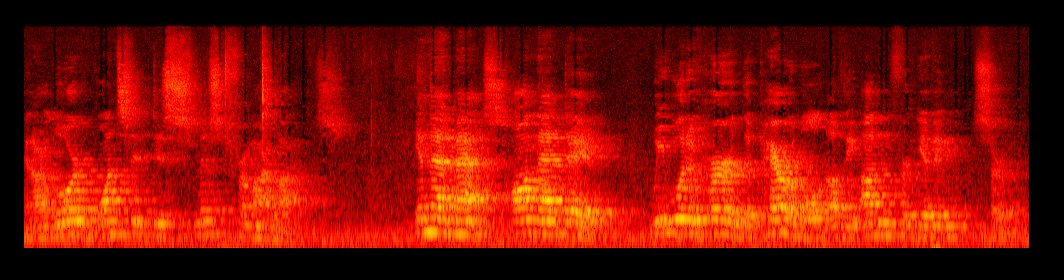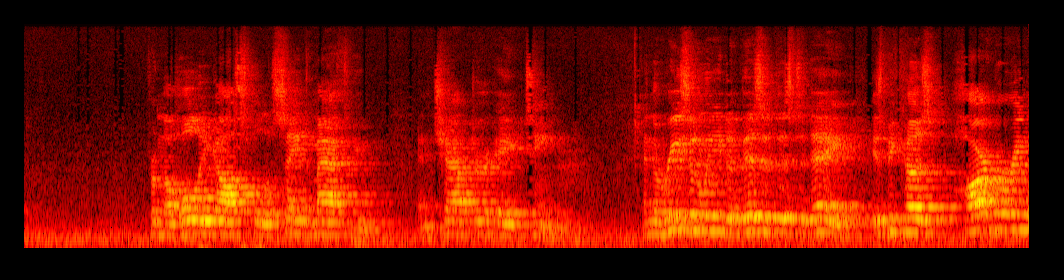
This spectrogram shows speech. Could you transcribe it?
And our Lord wants it dismissed from our lives. In that Mass, on that day, we would have heard the parable of the unforgiving servant. From the Holy Gospel of St. Matthew and chapter 18. And the reason we need to visit this today is because harboring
